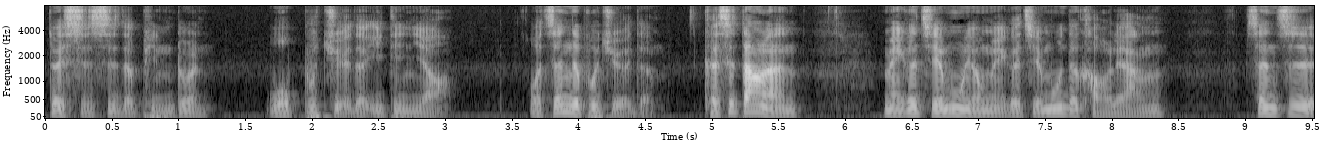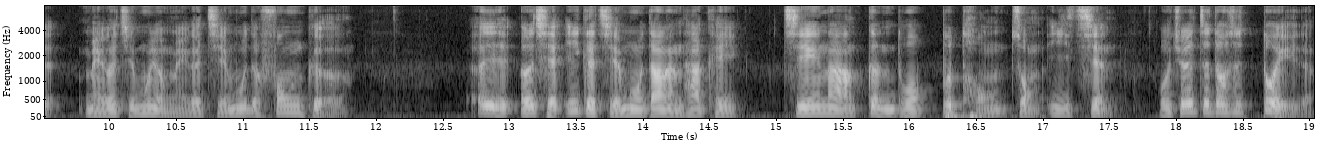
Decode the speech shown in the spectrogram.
对时事的评论，我不觉得一定要，我真的不觉得。可是当然。每个节目有每个节目的考量，甚至每个节目有每个节目的风格，而且而且一个节目当然它可以接纳更多不同种意见，我觉得这都是对的。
